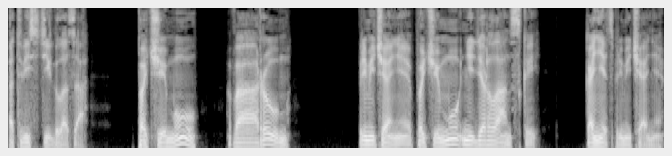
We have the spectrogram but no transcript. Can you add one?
отвести глаза. «Почему? Варум?» Примечание «Почему нидерландской?» Конец примечания.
